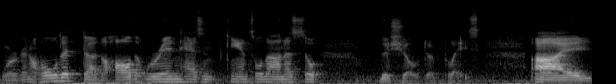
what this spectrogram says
we're gonna hold it. Uh, the hall that we're in hasn't canceled on us, so the show took place." Uh,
